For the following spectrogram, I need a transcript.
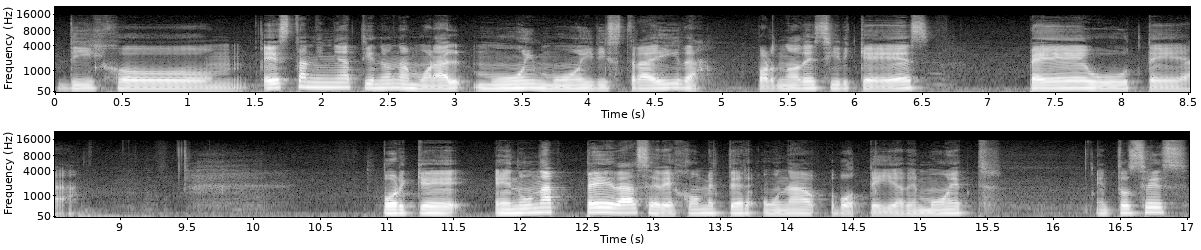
dijo, esta niña tiene una moral muy, muy distraída, por no decir que es PUTA. Porque en una peda se dejó meter una botella de Moet. Entonces,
